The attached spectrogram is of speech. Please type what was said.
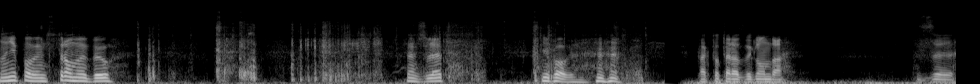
No nie powiem, stromy był ten żleb. Nie powiem. tak to teraz wygląda z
